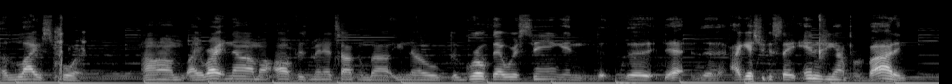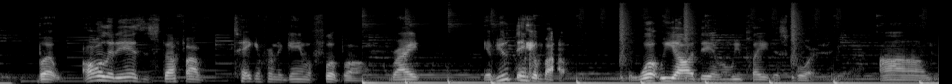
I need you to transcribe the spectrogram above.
a life sport. Um, like right now in my office, man, they're talking about you know the growth that we're seeing and the the, the, the I guess you could say energy I'm providing. But all it is is stuff I've taken from the game of football, right? If you think about what we all did when we played this sport, um,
